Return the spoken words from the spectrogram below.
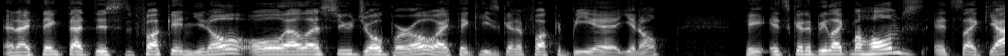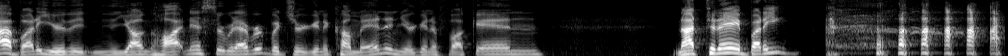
And I think that this fucking, you know, old LSU Joe Burrow, I think he's to fucking be a, you know, he, it's gonna be like Mahomes. It's like, yeah, buddy, you're the young hotness or whatever, but you're gonna come in and you're gonna fucking not today, buddy.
